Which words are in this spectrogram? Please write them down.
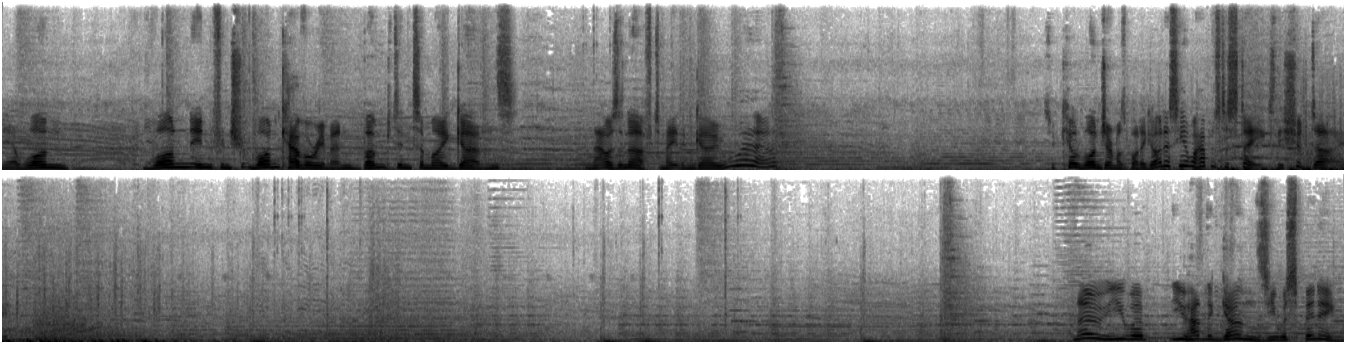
Yeah, one one infantry one cavalryman bumped into my guns and that was enough to make them go, well. So we killed one general's bodyguard. Let's hear what happens to stakes. They should die. No, you were you had the guns, you were spinning.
